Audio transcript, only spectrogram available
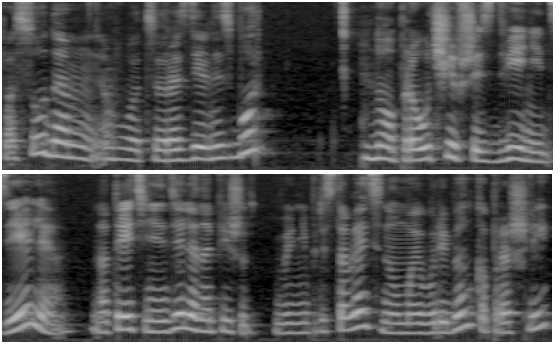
посуда, вот, раздельный сбор. Но проучившись две недели, на третьей неделе она пишет, вы не представляете, но у моего ребенка прошли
